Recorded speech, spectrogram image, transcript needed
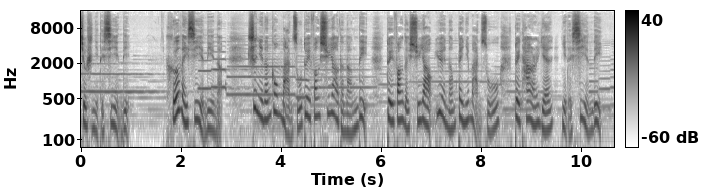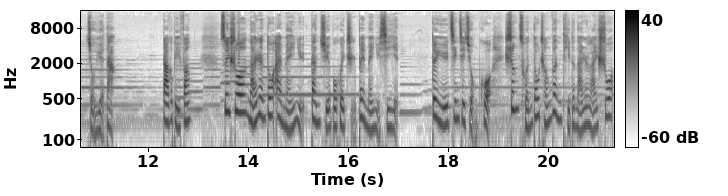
就是你的吸引力。何为吸引力呢？是你能够满足对方需要的能力，对方的需要越能被你满足，对他而言，你的吸引力就越大。打个比方，虽说男人都爱美女，但绝不会只被美女吸引。对于经济窘迫、生存都成问题的男人来说，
